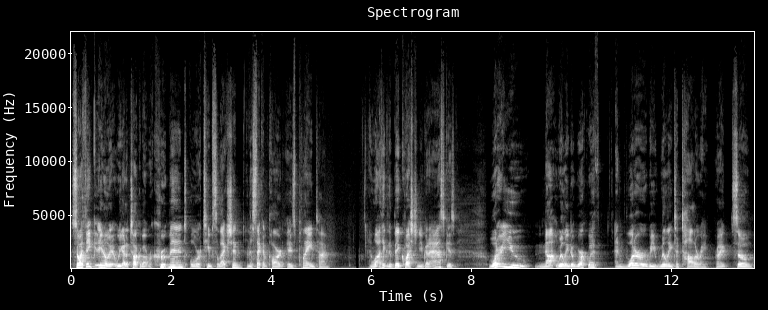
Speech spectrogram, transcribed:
So I think you know we got to talk about recruitment or team selection, and the second part is playing time. And what I think the big question you've got to ask is, what are you not willing to work with, and what are we willing to tolerate? Right. So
